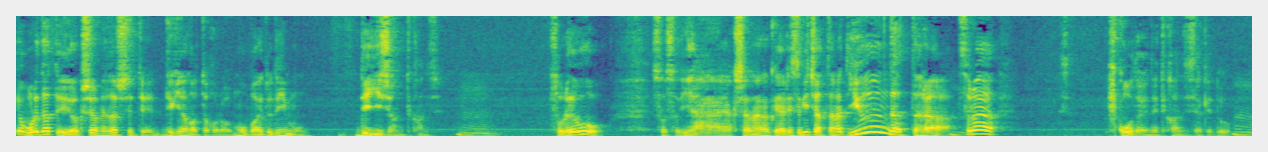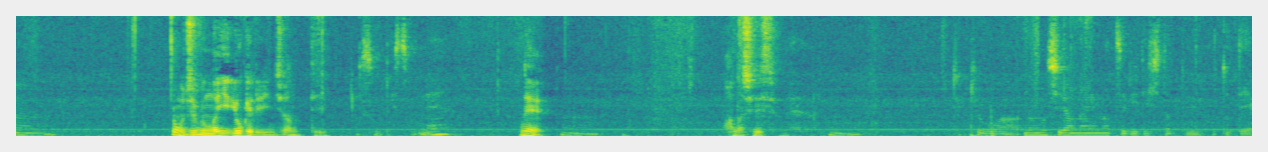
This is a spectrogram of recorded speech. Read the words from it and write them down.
いや俺だって役者目指しててできなかったからもうバイトでいいもんでいいじゃんって感じ。うん。それをそうそういやー役者長くやりすぎちゃったなって言うんだったら、うん。それは不幸だよねって感じだけど、うん。でも自分が良ければいいんじゃんっていう。そうですよね。ね。うん。話ですよね。今日は「のの知らない祭り」でしたということで。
